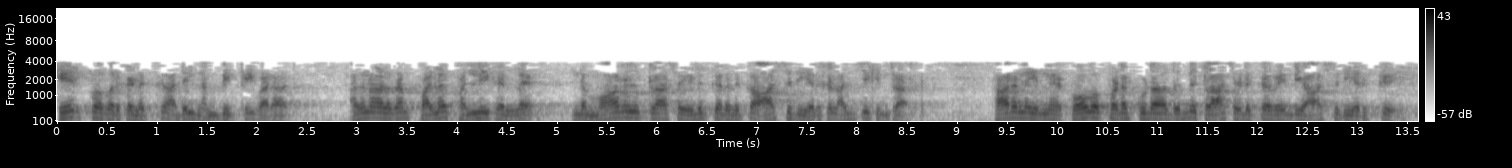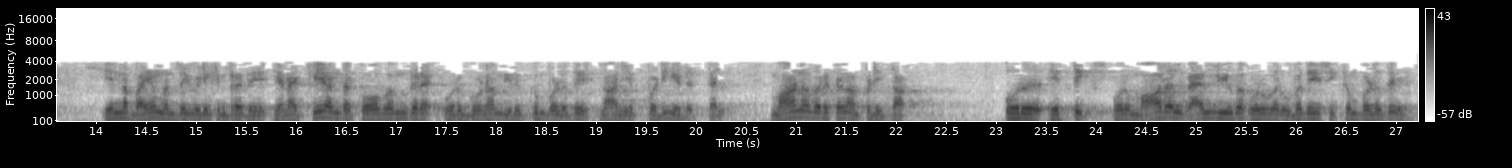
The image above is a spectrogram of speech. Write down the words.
கேட்பவர்களுக்கு அதில் நம்பிக்கை வராது. அதனாலதான் பல பள்ளிகள்ல இந்த மாரல் கிளாஸை எடுக்கிறதுக்கு ஆசிரியர்கள் அஞ்சுகின்றார்கள். காரணம் என்ன? கோவப்படக்கூடாதுன்னு கிளாஸ் எடுக்க வேண்டிய ஆசிரியருக்கு என்ன பயம் வந்து விடுகின்றது? எனக்கே அந்த கோபம்ங்கிற ஒரு குணம் இருக்கும் பொழுது நான் எப்படி எடுத்தல்? மாணவர்கள் அப்படித்தான். ஒரு எத்திக்ஸ் ஒரு மாரல் வேல்யூவை ஒருவர் உபதேசிக்கும் பொழுது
